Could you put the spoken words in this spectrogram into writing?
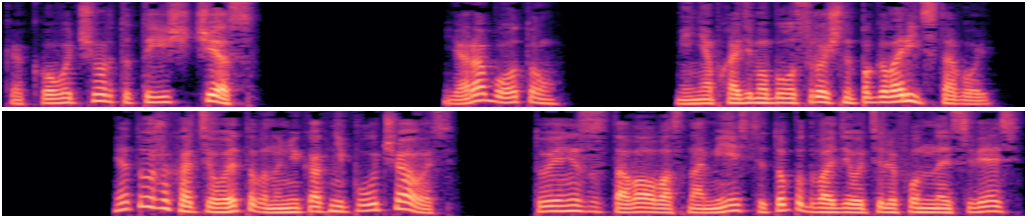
«Какого черта ты исчез?» «Я работал. Мне необходимо было срочно поговорить с тобой. Я тоже хотел этого, но никак не получалось. То я не заставал вас на месте, то подводила телефонная связь.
